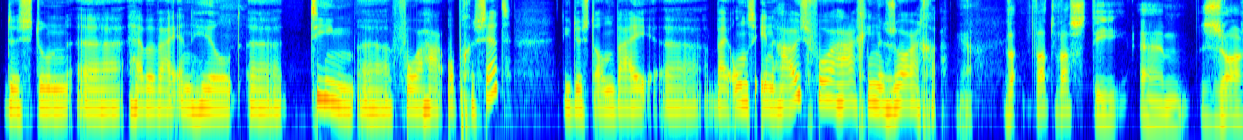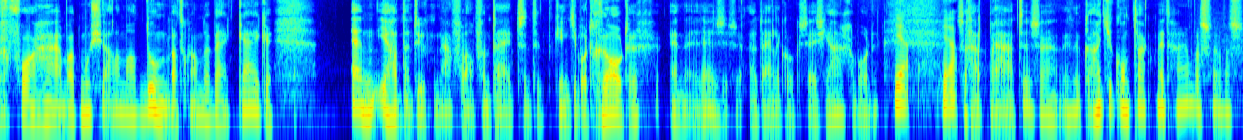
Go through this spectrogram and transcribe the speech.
Dus toen eh, hebben wij een heel eh, team voor haar opgezet. Die dus dan bij, bij ons in huis voor haar gingen zorgen. Ja. Wat, wat was die ehm, zorg voor haar? Wat moest je allemaal doen? Wat kwam daarbij kijken? En je had natuurlijk na verloop van tijd, het kindje wordt groter. En eh, ze is uiteindelijk ook zes jaar geworden. Ja, ja. Ze gaat praten. Ze, had je contact met haar? Was, was,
